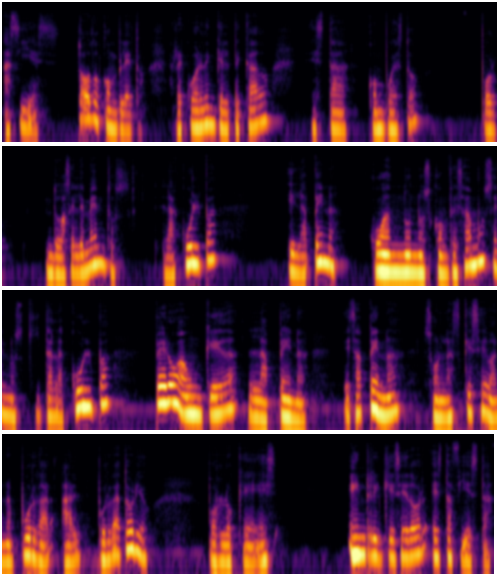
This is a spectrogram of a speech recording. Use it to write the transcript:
Así es, todo completo. Recuerden que el pecado está compuesto por dos elementos, la culpa y la pena. Cuando nos confesamos se nos quita la culpa, pero aún queda la pena. Esa pena son las que se van a purgar al purgatorio, por lo que es enriquecedor esta fiesta.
